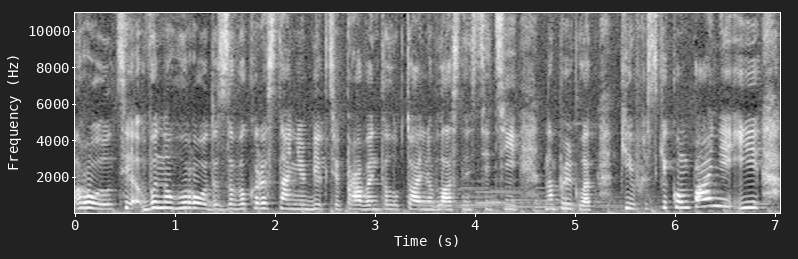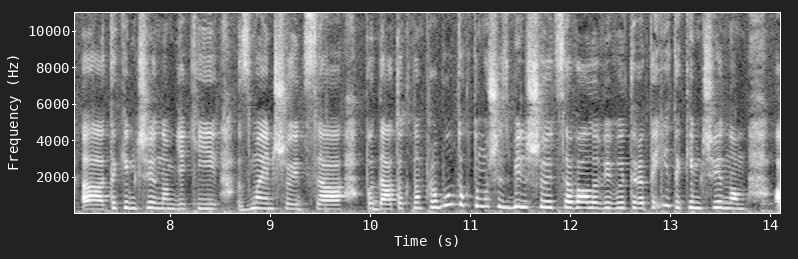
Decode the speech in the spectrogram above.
роялті винагороди за використання об'єктів права інтелектуальної власності ті, наприклад, кіпрські компанії, і е, таким чином, які зменшується податок на прибуток, тому що збільшуються валові витрати, і таким чином е,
